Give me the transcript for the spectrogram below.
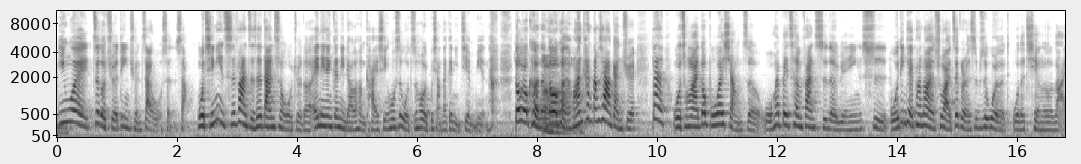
因为这个决定权在我身上。我请你吃饭只是单纯我觉得，哎，那天跟你聊得很开心，或是我之后也不想再跟你见面，都有可能，都有可能，反正看当下的感觉。但我从来都不会想着我会被蹭饭吃的。的原因是我一定可以判断得出来，这个人是不是为了我的钱而来。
